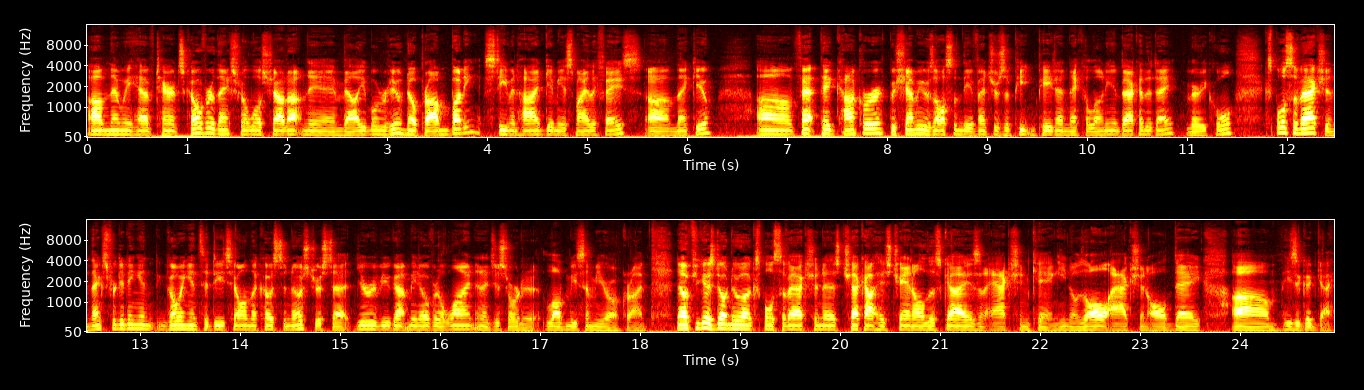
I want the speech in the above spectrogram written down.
Um, then we have Terrence Cover. Thanks for a little shout out and an invaluable review. No problem, buddy. Stephen Hyde, give me a smiley face. Um, thank you. Um, Fat Pig Conqueror. Buscemi was also in The Adventures of Pete and Pete on Nickelodeon back in the day. Very cool. Explosive Action. Thanks for getting in, going into detail on the Cosa Nostra set. Your review got me over the line, and I just ordered it. Love me some Eurocrime. Now, if you guys don't know what Explosive Action is, check out his channel. This guy is an action king. He knows all action all day. Um, he's a good guy.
